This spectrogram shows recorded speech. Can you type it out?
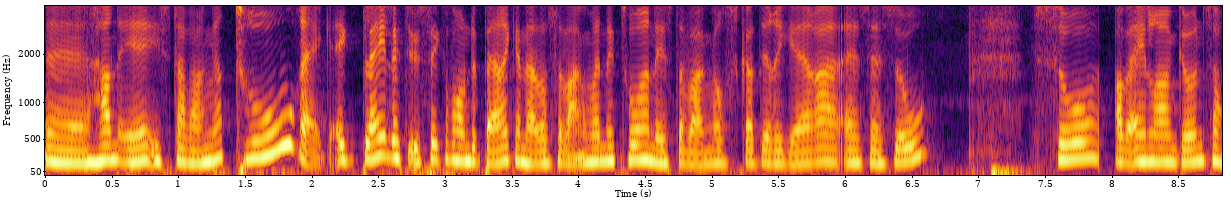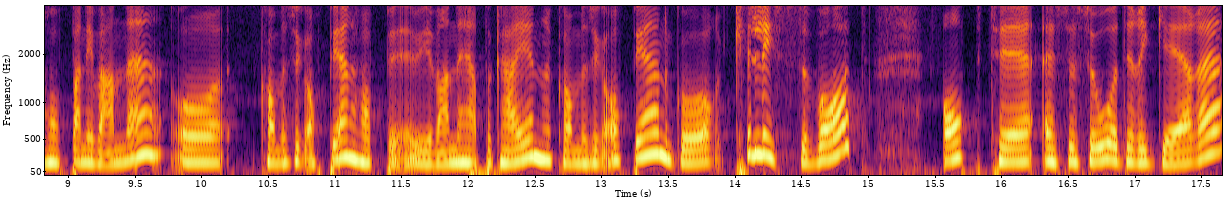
Uh, han er i Stavanger, tror jeg. Jeg ble litt usikker på om det er Bergen eller Stavanger, men jeg tror han er i Stavanger skal dirigere SSO. Så av en eller annen grunn så hopper han i vannet og kommer seg opp igjen. Hopper i vannet her på kaien, kommer seg opp igjen. Går klissevåt opp til SSO og dirigerer.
